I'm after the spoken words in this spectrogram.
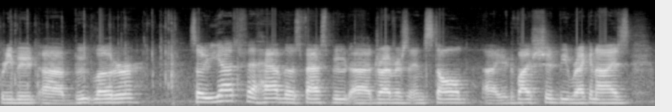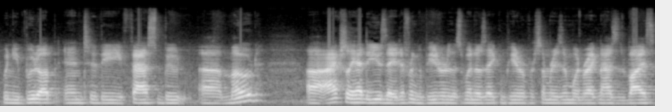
reboot uh, bootloader. So you have to have those fastboot uh, drivers installed. Uh, your device should be recognized when you boot up into the fastboot uh, mode. Uh, I actually had to use a different computer, this Windows 8 computer, for some reason wouldn't recognize the device.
